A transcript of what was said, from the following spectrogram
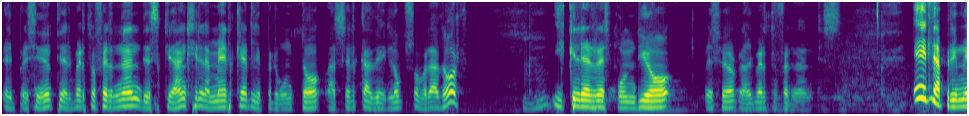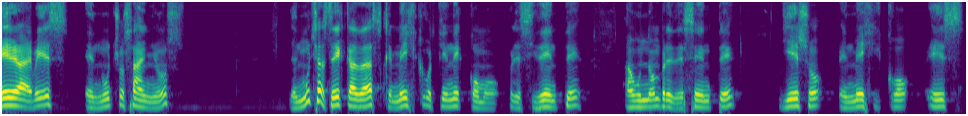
el presidente Alberto Fernández que Angela Merkel le preguntó acerca de López Obrador y que le respondió el señor Alberto Fernández. Es la primera vez en muchos años, en muchas décadas, que México tiene como presidente a un hombre decente y eso en México es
